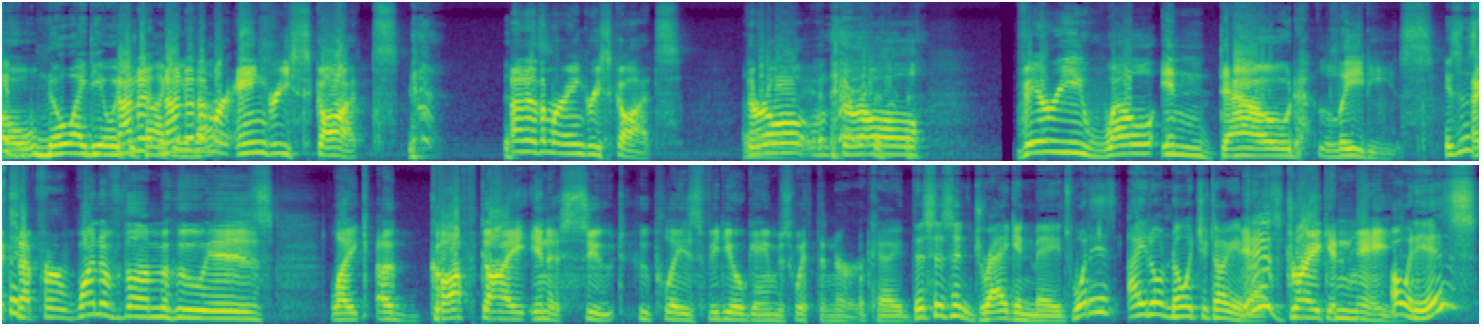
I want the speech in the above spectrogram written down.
have no idea what none you're of, about. none of them are angry Scots. none of them are angry Scots. They're Oh, all they're all very well endowed ladies. This the- except for one of them who is like a goth guy in a suit who plays video games with the nerd. Okay, this isn't Dragon Maids. What is? I don't know what you're talking about. It is Dragon Maid. Oh, it is.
